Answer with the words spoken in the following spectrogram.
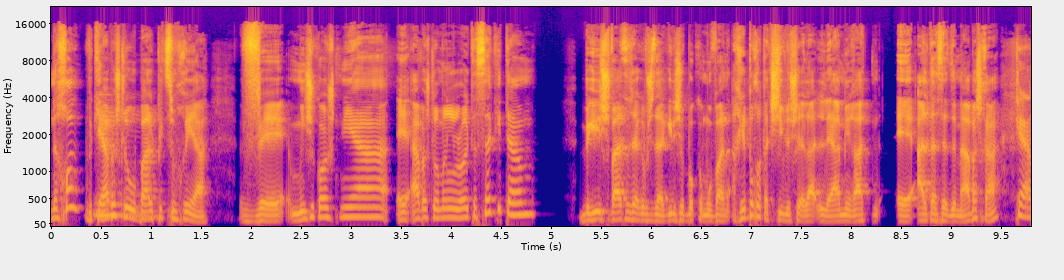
נכון, וכי אבא שלו הוא Mm. בעל פיצוחייה, ומי שכל שנייה אה, אבא שלו אומר לו לא להתעסק איתם, בגיל 17 אגב שזה הגיל שבו כמובן הכי פחות תקשיב לשאלה לאמירת אה, אל תעשה את זה מאבא שלך, כן.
